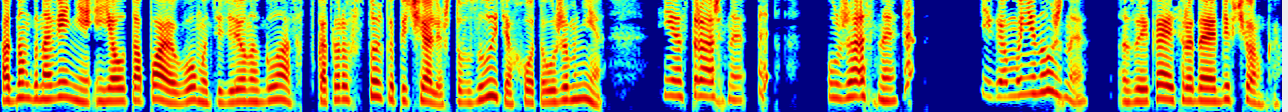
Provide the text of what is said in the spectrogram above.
Одно мгновение, и я утопаю в омуте зеленых глаз, в которых столько печали, что взвыть охота уже мне. Я страшная, ужасная, никому не нужная. Заикаясь, рыдает девчонка.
